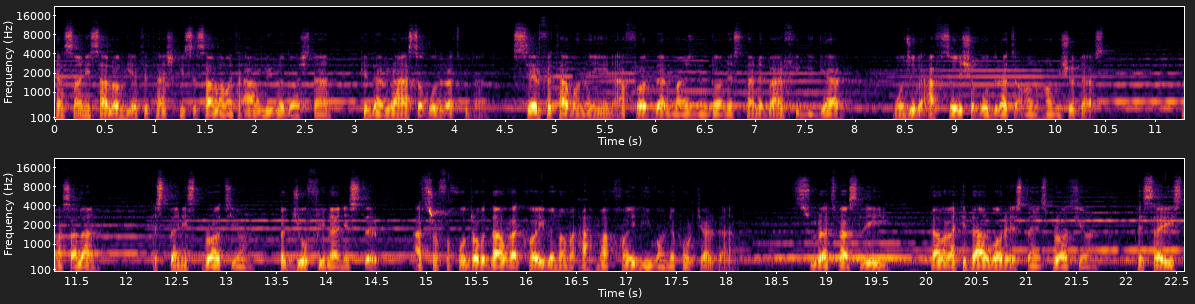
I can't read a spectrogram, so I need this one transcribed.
کسانی صلاحیت تشخیص سلامت عقلی را داشتند که در رأس قدرت بودند. صرف توانایی این افراد در مجنون دانستن برخی دیگر موجب افزایش قدرت آنها می شده است. مثلا استانیس براتیون و جوفری لنیستر اطراف خود را به دلغکهایی به نام احمقهای دیوانه پر کردند. صورت وصلی دلغک دربار استانیس براتیان پسری است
